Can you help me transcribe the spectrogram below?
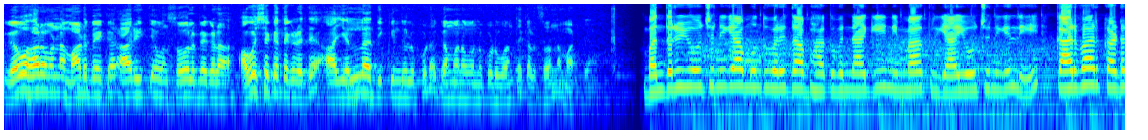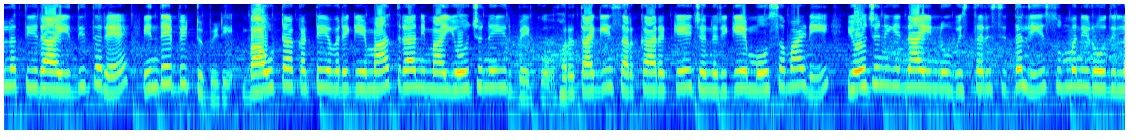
ವ್ಯವಹಾರವನ್ನ ಮಾಡಬೇಕಾದ್ರೆ ಆ ರೀತಿಯ ಒಂದು ಸೌಲಭ್ಯಗಳ ಅವಶ್ಯಕತೆಗಳಿದೆ. ಆ ಎಲ್ಲ ದಿಕ್ಕಿಂದಲೂ ಕೂಡ ಗಮನವನ್ನು ಕೊಡುವಂತ ಕೆಲಸವನ್ನು ಮಾಡ್ತೇನೆ. ಬಂದರು ಯೋಜನೆಯ ಮುಂದುವರೆದ ಭಾಗವನ್ನಾಗಿ ನಿಮ್ಮ ಕ್ರಿಯಾ ಯೋಜನೆಯಲ್ಲಿ ಕಾರವಾರ ಕಡಲ ತೀರ ಇದ್ದಿದ್ದರೆ ಹಿಂದೆ ಬಿಟ್ಟು ಬಿಡಿ. ಬಾವುಟ ಕಟ್ಟೆಯವರೆಗೆ ಮಾತ್ರ ನಿಮ್ಮ ಯೋಜನೆ ಇರಬೇಕು. ಹೊರತಾಗಿ ಸರ್ಕಾರಕ್ಕೆ ಜನರಿಗೆ ಮೋಸ ಮಾಡಿ ಯೋಜನೆಯನ್ನ ಇನ್ನು ವಿಸ್ತರಿಸಿದ್ದಲ್ಲಿ ಸುಮ್ಮನಿರೋದಿಲ್ಲ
